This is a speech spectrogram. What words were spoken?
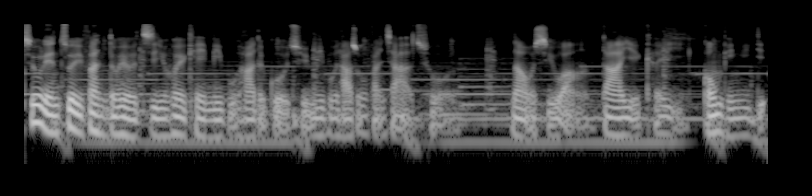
就连罪犯都有机会可以弥补他的过去，弥补他所犯下的错。那我希望大家也可以公平一点，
